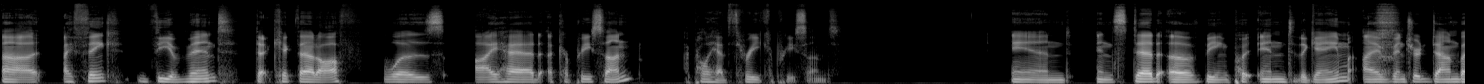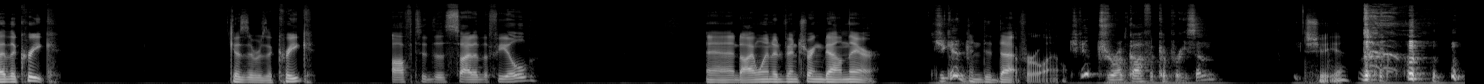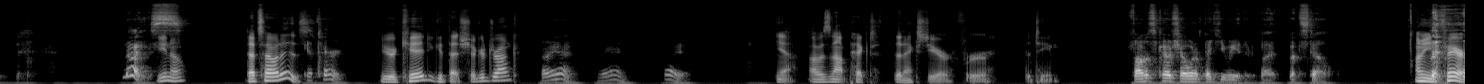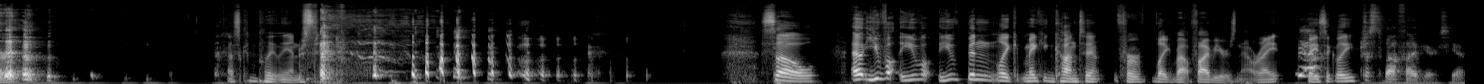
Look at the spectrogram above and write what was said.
Uh, I think the event that kicked that off was I had a Capri Sun. I probably had three Capri Suns. And instead of being put into the game, I ventured down by the creek. Because there was a creek off to the side of the field. And I went adventuring down there Did you get and did that for a while. did you get drunk off a Capri Sun? Shit, yeah. nice. You know, that's how it is. Get turned. You're a kid, you get that sugar drunk. Oh yeah. Yeah. Oh yeah. Yeah, I was not picked the next year for the team. If I was a coach, I wouldn't pick you either. But but still. I mean, fair. That's completely understandable. so, Oh, you've you've you've been like making content for like about five years now, right? Yeah. Basically. Just about five years, yeah.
